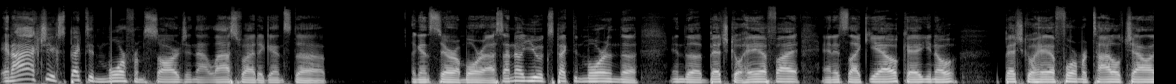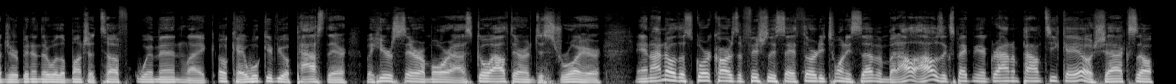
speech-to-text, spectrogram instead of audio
And I actually expected more from Sarge in that last fight against uh against Sarah Moras. I know you expected more in the in the Bethe Correia fight, and it's like, yeah, okay, you know, Bethe Correia, former title challenger, been in there with a bunch of tough women. Like, okay, we'll give you a pass there. But here's Sarah Moras. Go out there and destroy her. And I know the scorecards officially say 30 27, but I, I was expecting a ground and pound TKO, Shaq. So,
